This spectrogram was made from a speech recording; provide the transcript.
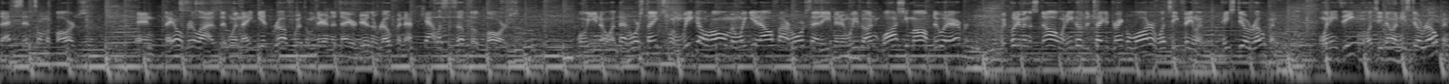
that sits on the bars And they don't realize that when they get rough with them during the day or during the roping, that calluses up those bars. Well, you know what that horse thinks? When we go home and we get off our horse that evening and we wash him off, do whatever, we put him in the stall. When he goes to take a drink of water, what's he feeling? He's still roping. When he's eating, what's he doing? He's still roping.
